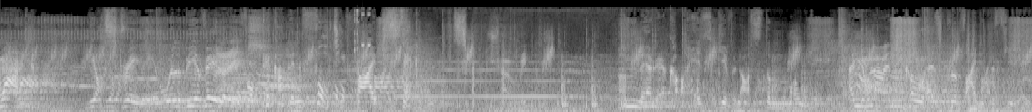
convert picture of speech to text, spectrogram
one. The Australium will be available for pickup in 45 seconds. Shall we? America has given us the money, and Mann Co. has provided the fuel.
